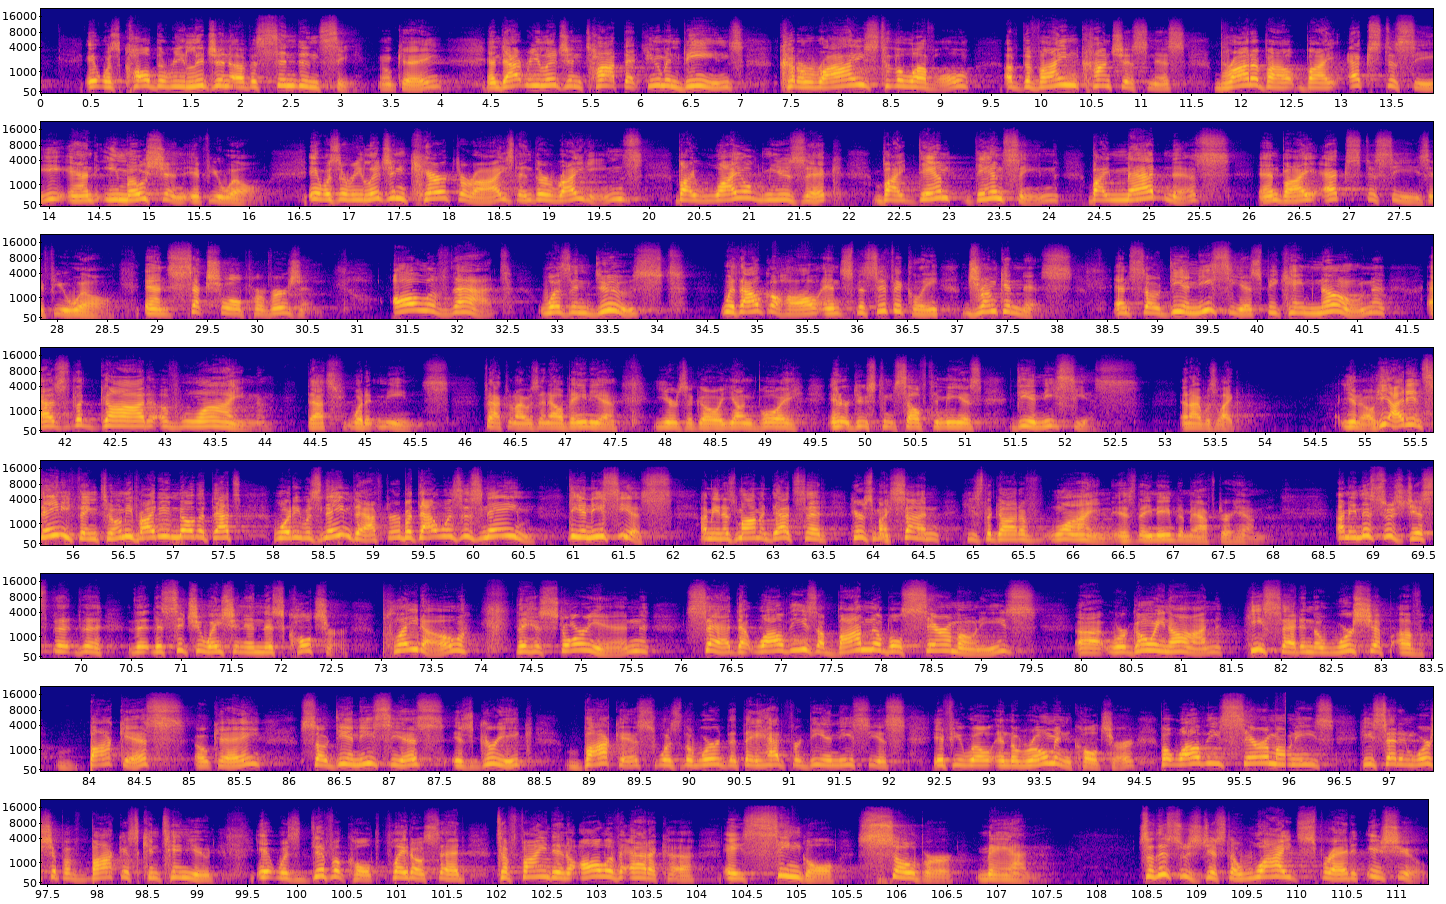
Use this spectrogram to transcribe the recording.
It was called the religion of ascendancy, okay? And that religion taught that human beings could arise to the level of divine consciousness brought about by ecstasy and emotion, if you will. It was a religion characterized in their writings by wild music, by dam- dancing, by madness, and by ecstasies, if you will, and sexual perversion. All of that was induced with alcohol and specifically drunkenness. And so Dionysius became known as the god of wine. That's what it means. In fact, when I was in Albania years ago, a young boy introduced himself to me as Dionysius. And I was like, you know, he, I didn't say anything to him. He probably didn't know that that's what he was named after, but that was his name, Dionysius. I mean, his mom and dad said, Here's my son. He's the god of wine, as they named him after him. I mean, this was just the, the, the, the situation in this culture. Plato, the historian, said that while these abominable ceremonies uh, were going on, he said in the worship of Bacchus, okay? So Dionysius is Greek. Bacchus was the word that they had for Dionysius, if you will, in the Roman culture. But while these ceremonies, he said, in worship of Bacchus continued, it was difficult, Plato said, to find in all of Attica a single sober man. So this was just a widespread issue.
